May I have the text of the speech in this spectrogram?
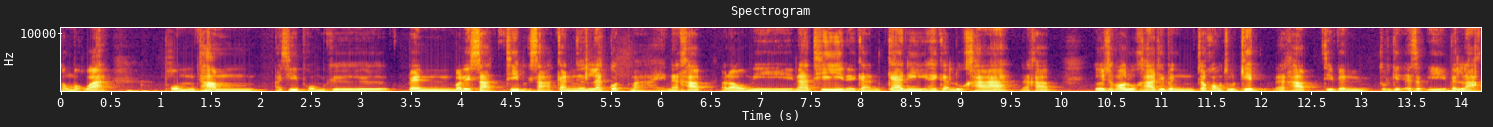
ต้องบอกว่า ผมทำอาชีพผมคือเป็นบริษัทที่ปรึกษาการเงินและกฎหมายนะครับ เรามีหน้าที่ในการแก้หนี้ให้กับลูกค้านะครับ โดยเฉพาะลูกค้าที่เป็นเจ้าของธุรกิจนะครับที่เป็นธุรกิจ SME เป็นหลัก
